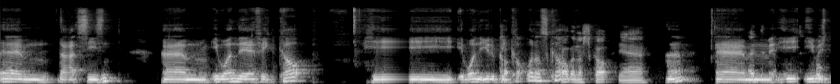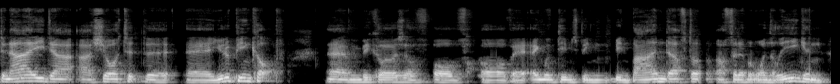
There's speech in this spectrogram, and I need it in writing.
um, that season. Um, he won the FA Cup. He, he won the European Cup, Cup Winners' Cup. Cup Winners' Cup, yeah. Um, he, he was denied a, a shot at the uh, European Cup um, because of of of uh, England teams being being banned after after Everton won the league, and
